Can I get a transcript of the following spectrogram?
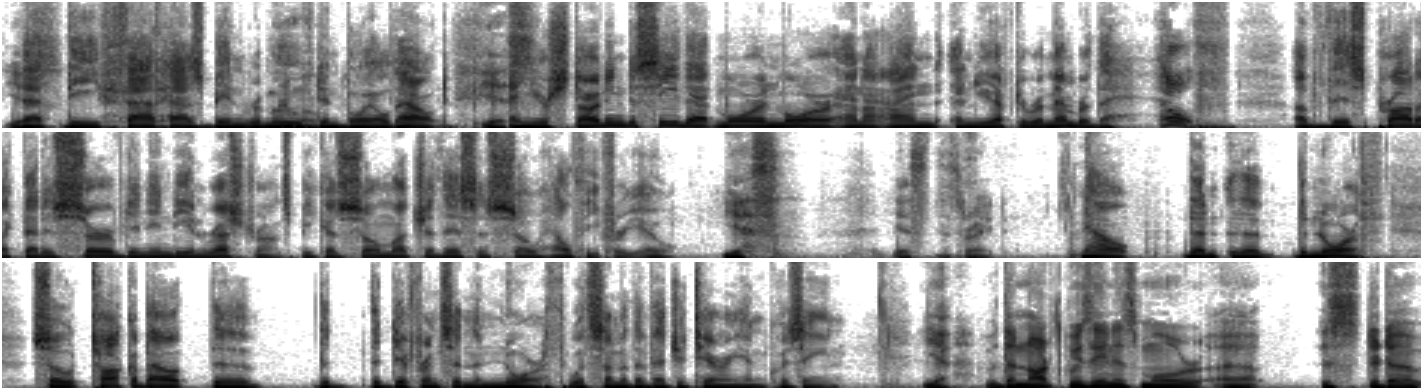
yes. that the fat has been removed, Removed. and boiled out. Yes. And you're starting to see that more and more. And uh, and and you have to remember the health of this product that is served in Indian restaurants because so much of this is so healthy for you. Yes, yes, that's right. Now, the the the north. So talk about the the the difference in the north with some of the vegetarian cuisine. Yeah, the North cuisine is more uh, is did a,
